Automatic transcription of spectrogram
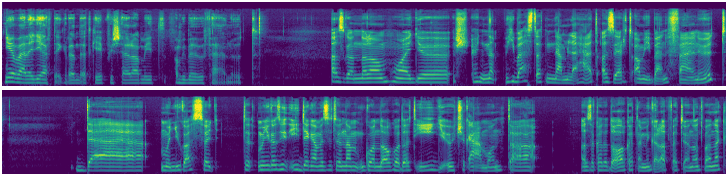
nyilván egy értékrendet képvisel, amit, amiben ő felnőtt. Azt gondolom, hogy, hogy nem, hibáztatni nem lehet azért, amiben felnőtt, de mondjuk az, hogy mondjuk az idegenvezető nem gondolkodott így, ő csak elmondta azokat a dolgokat, amik alapvetően ott vannak.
